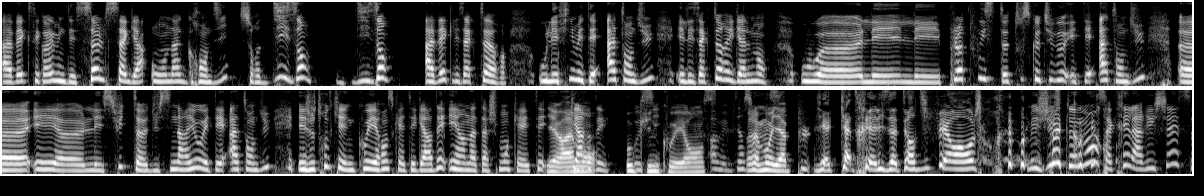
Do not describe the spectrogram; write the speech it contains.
avec, c'est quand même une des seules sagas où on a grandi sur 10 ans, 10 ans avec les acteurs, où les films étaient attendus et les acteurs également, où euh, les, les plot twists, tout ce que tu veux, étaient attendus euh, et euh, les suites du scénario étaient attendues. Et je trouve qu'il y a une cohérence qui a été gardée et un attachement qui a été Il y a vraiment gardé. aucune aussi. cohérence. Oh, mais sûr Vraiment, il y a si. plus, il y a quatre réalisateurs différents. genre. Mais justement, ça crée la richesse.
